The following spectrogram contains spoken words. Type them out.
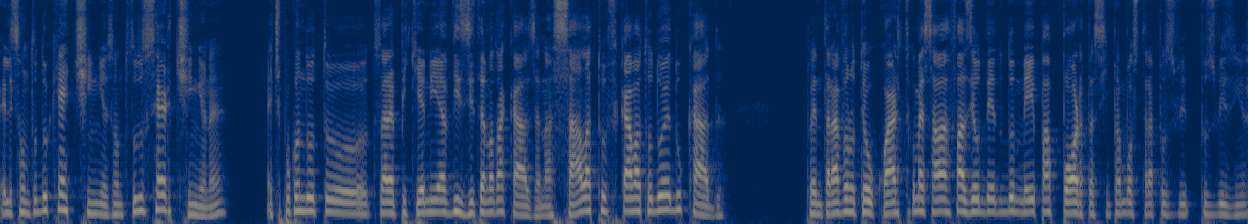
eles são tudo quietinhos, são tudo certinho, né? É tipo quando tu, tu era pequeno e ia visita na tua casa. Na sala tu ficava todo educado. Tu entrava no teu quarto e começava a fazer o dedo do meio pra porta, assim, para mostrar pros, pros vizinhos.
